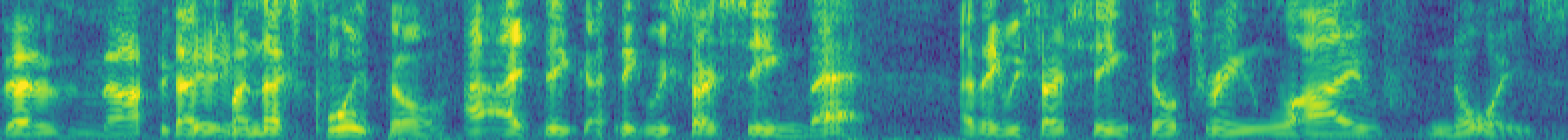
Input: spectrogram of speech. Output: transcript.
that is not the That's case. my next point, though. I, I think I think we start seeing that. I think we start seeing filtering live noise.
